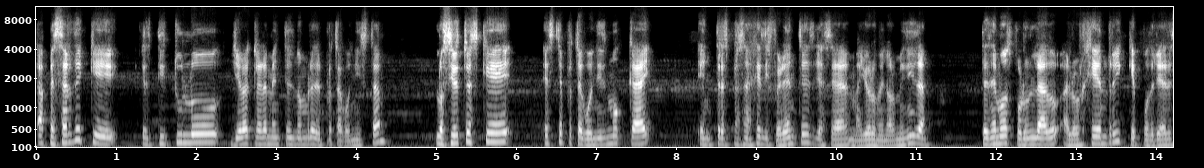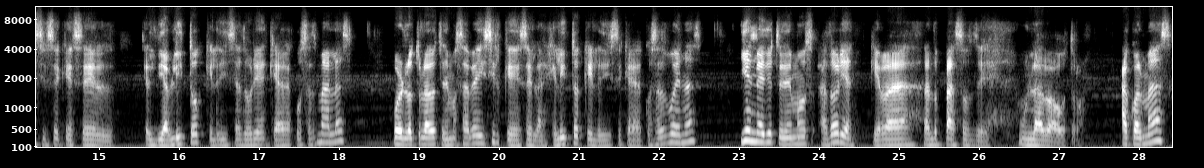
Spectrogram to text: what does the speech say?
A pesar de que el título lleva claramente el nombre del protagonista, lo cierto es que este protagonismo cae en tres personajes diferentes, ya sea en mayor o menor medida. Tenemos por un lado a Lord Henry, que podría decirse que es el, el diablito que le dice a Dorian que haga cosas malas. Por el otro lado tenemos a Basil, que es el angelito que le dice que haga cosas buenas. Y en medio tenemos a Dorian, que va dando pasos de un lado a otro. A cual más,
